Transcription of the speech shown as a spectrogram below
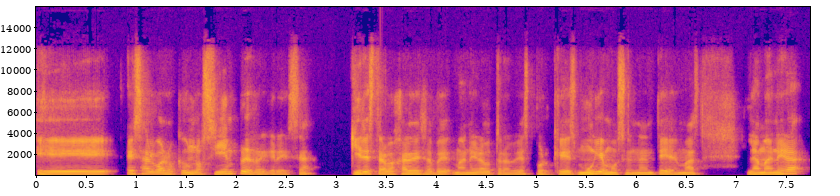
eh, es algo a lo que uno siempre regresa. Quieres trabajar de esa manera otra vez porque es muy emocionante y además la manera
